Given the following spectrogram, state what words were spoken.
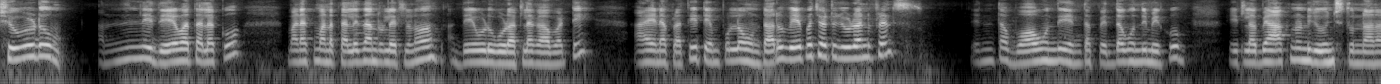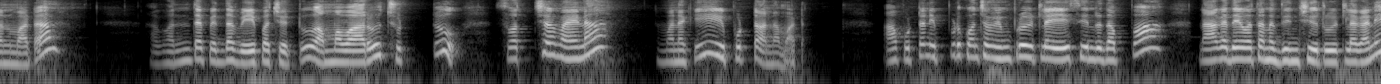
శివుడు అన్ని దేవతలకు మనకు మన తల్లిదండ్రులు ఎట్లనో దేవుడు కూడా అట్లా కాబట్టి ఆయన ప్రతి టెంపుల్లో ఉంటారు. వేప చెట్టు చూడండి ఫ్రెండ్స్. ఎంత బాగుంది ఎంత పెద్దగా ఉంది మీకు. ఇట్లా బ్యాక్ నుండి చూపించుతున్నాను అనమాట అంత పెద్ద వేప చెట్టు. అమ్మవారు చుట్టూ స్వచ్ఛమైన మనకి పుట్ట అన్నమాట. ఆ పుట్టని ఇప్పుడు కొంచెం ఇంప్రూవ్ ఇట్లా వేసిండ్రు తప్ప నాగదేవతను దించిర్రు. ఇట్లా కానీ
